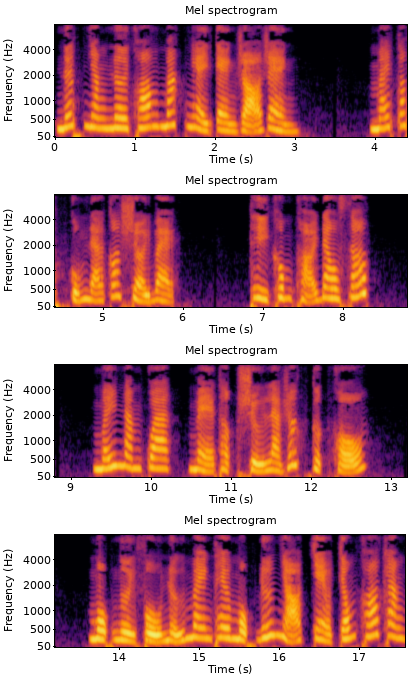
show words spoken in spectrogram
Nếp nhăn nơi khó mắt ngày càng rõ ràng. Mái tóc cũng đã có sợi bạc. Thì không khỏi đau xót. Mấy năm qua, mẹ thật sự là rất cực khổ. Một người phụ nữ mang theo một đứa nhỏ chèo chống khó khăn,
